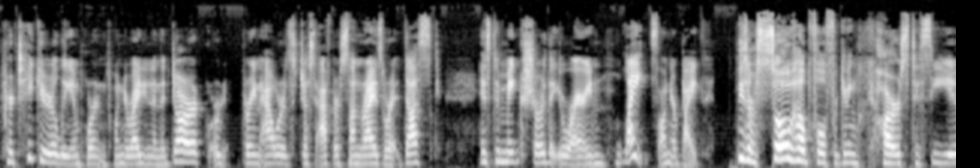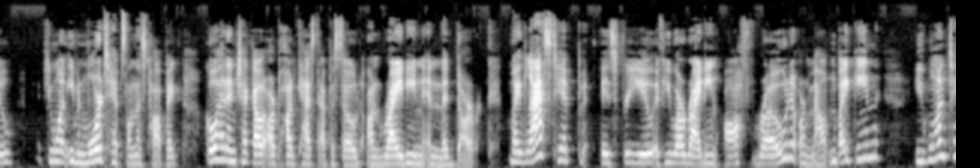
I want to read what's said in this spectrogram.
particularly important when you're riding in the dark or during hours just after sunrise or at dusk, is to make sure that you're wearing lights on your bike. These are so helpful for getting cars to see you. If you want even more tips on this topic, go ahead and check out our podcast episode on riding in the dark. My last tip is for you if you are riding off road or mountain biking you want to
